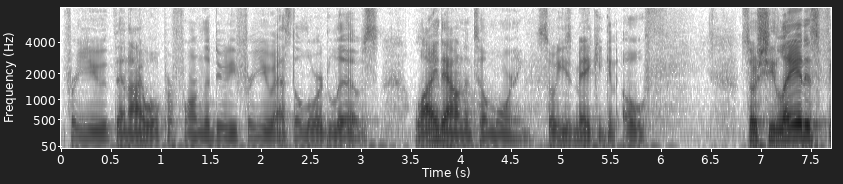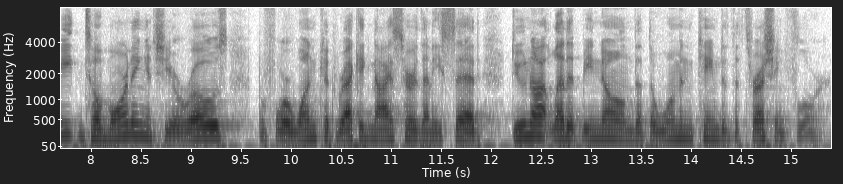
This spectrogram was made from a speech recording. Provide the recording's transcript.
for you, then I will perform the duty for you as the Lord lives. Lie down until morning. So he's making an oath. So she lay at his feet until morning, and she arose before one could recognize her. Then he said, Do not let it be known that the woman came to the threshing floor.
